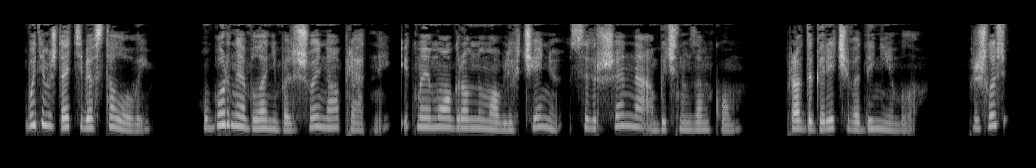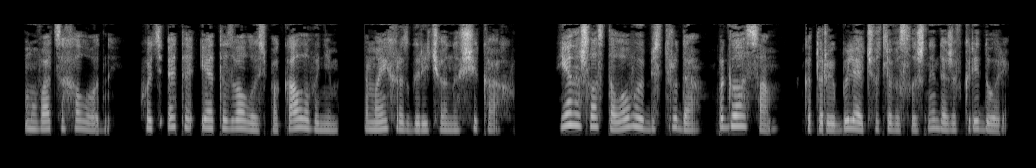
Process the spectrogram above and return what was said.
«Будем ждать тебя в столовой». Уборная была небольшой, но опрятной, и, к моему огромному облегчению, совершенно обычным замком. Правда, горячей воды не было. Пришлось умываться холодной, хоть это и отозвалось покалыванием на моих разгоряченных щеках. Я нашла столовую без труда, по голосам, которые были отчетливо слышны даже в коридоре.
